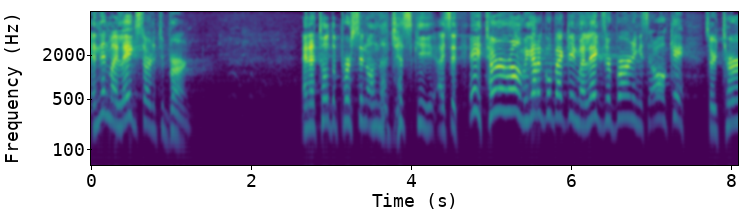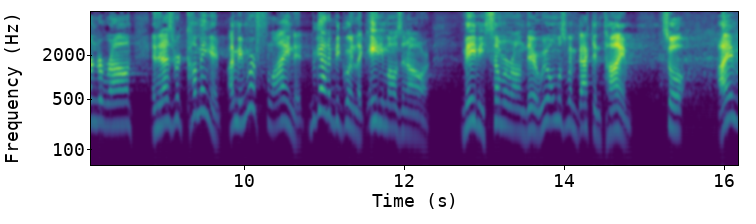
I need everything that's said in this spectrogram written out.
And then my legs started to burn. And I told the person on the jet ski, I said, hey, turn around. We got to go back in. My legs are burning. He said, oh, okay. So he turned around. And as we're coming in, I mean, we're flying it. We got to be going like 80 miles an hour, maybe somewhere around there. We almost went back in time. So I'm,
